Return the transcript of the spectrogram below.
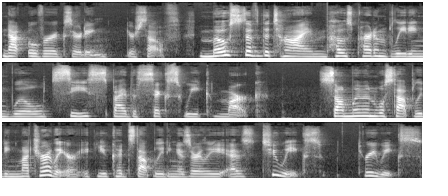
not overexerting yourself. Most of the time, postpartum bleeding will cease by the 6 week mark. Some women will stop bleeding much earlier. You could stop bleeding as early as two weeks, three weeks.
